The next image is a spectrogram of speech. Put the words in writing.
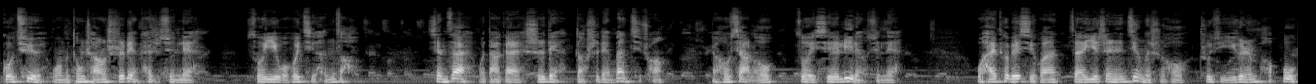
过去我们通常十点开始训练，所以我会起很早。现在我大概十点到十点半起床，然后下楼做一些力量训练。我还特别喜欢在夜深人静的时候出去一个人跑步，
